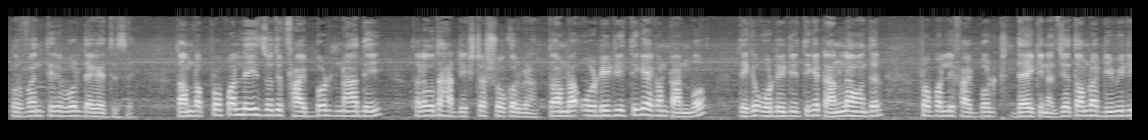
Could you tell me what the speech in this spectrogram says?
ফোর পয়েন্ট থ্রি ভোল্ট দেখাইতেছে। তো আমরা প্রপারলি যদি ফাইভ ভোল্ট না দিই, তাহলে কিন্তু হার্ড ডিস্কটা শো করবে না। তো আমরা ওডিডি থেকে এখন টানবো, দেখে ওডিডি থেকে টানলে আমাদের প্রপারলি ফাইভ ভোল্ট দেয় কিনা। যেহেতু আমরা ডিভিডি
